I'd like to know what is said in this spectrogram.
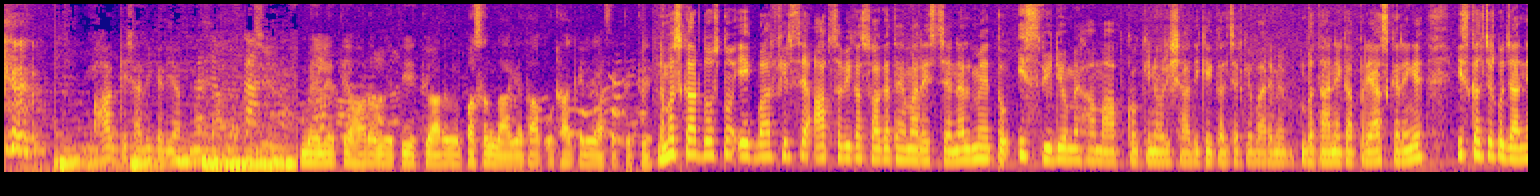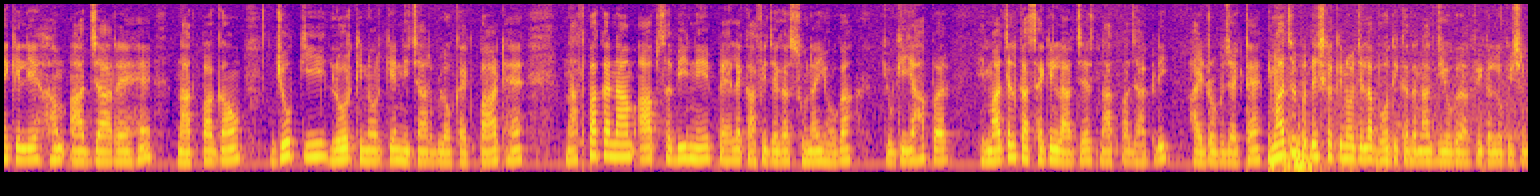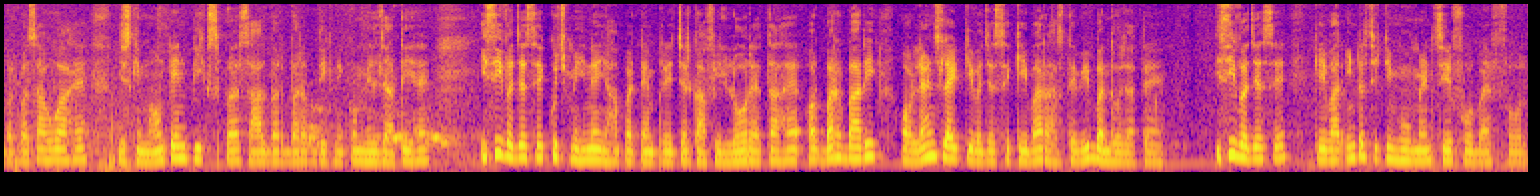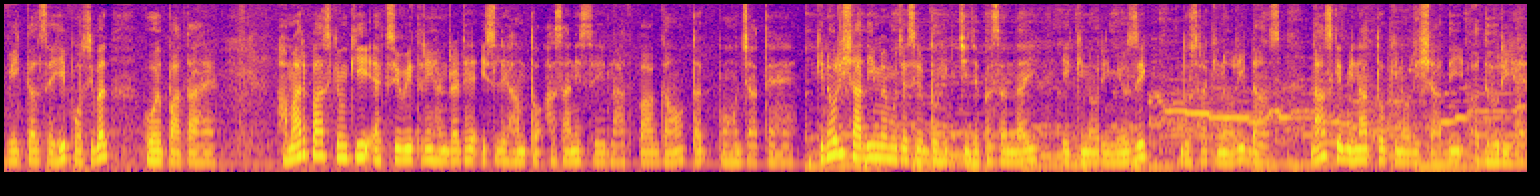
भाग की शादी करी आपने। मेले त्योहारों में तीज त्योहारों में पसंद आ गया तो आप उठा के ले जा सकते थे। नमस्कार दोस्तों एक बार फिर से आप सभी का स्वागत है हमारे इस चैनल में। तो इस वीडियो में हम आपको किन्नौरी शादी के कल्चर के बारे में बताने का प्रयास करेंगे। इस कल्चर को जानने के लिए हम आज जा रहे हैं नाथपा गाँव जो कि लोअर किन्नौर के निचार ब्लॉक का एक पार्ट है। नाथपा का नाम आप सभी ने पहले काफ़ी जगह सुना ही होगा, क्योंकि यहाँ पर हिमाचल का second largest Nathpa Jhakri hydro project है। हिमाचल प्रदेश का किन्नौर जिला बहुत ही खतरनाक जियोग्राफिकल लोकेशन पर बसा हुआ है, जिसकी माउंटेन पीक्स पर साल भर बर्फ़ देखने को मिल जाती है। इसी वजह से कुछ महीने यहाँ पर टेम्परेचर काफ़ी लो रहता है और बर्फ़बारी और लैंडस्लाइड की वजह से कई बार रास्ते भी बंद हो जाते हैं। इसी वजह से कई बार इंटरसिटी मूवमेंट सिर्फ़ फोर बाई फोर व्हीकल से ही पॉसिबल हो पाता है। हमारे पास क्योंकि एक्स यू थ्री हंड्रेड है, इसलिए हम तो आसानी से नाथपा गाँव तक पहुँच जाते हैं। किन्नौरी शादी में मुझे सिर्फ़ दो ही चीज़ें पसंद आई एक किन्नौरी म्यूज़िक दूसरा किन्नौरी डांस डांस के बिना तो किन्नौरी शादी अधूरी है।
